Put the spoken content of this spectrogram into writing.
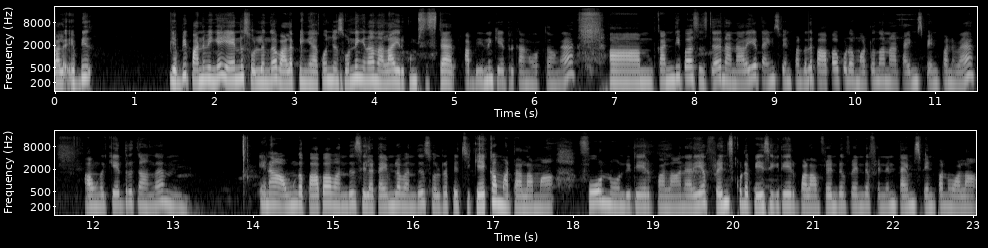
வள எப்படி எப்படி பண்ணுவீங்க? ஏன்னு சொல்லுங்க. வளர்ப்பீங்க. கொஞ்சம் சொன்னீங்கன்னா நல்லா இருக்கும் சிஸ்டர். அப்படின்னு கேட்டிருக்காங்க ஒருத்தவங்க. கண்டிப்பாக சிஸ்டர். நான் நிறைய டைம் ஸ்பெண்ட் பண்ணுறது பாப்பா கூட மட்டும் தான் நான் டைம் ஸ்பெண்ட் பண்ணுவேன். அவங்க கேட்டிருக்காங்க. ஏன்னா, அவங்க பாப்பா வந்து சில டைமில் வந்து சொல்கிற பேச்சு கேட்க மாட்டாளாமா. ஃபோன் நோண்டிகிட்டே இருப்பாளாம். நிறைய ஃப்ரெண்ட்ஸ் கூட பேசிக்கிட்டே இருப்பாளாம். ஃப்ரெண்டு, ஃப்ரெண்டு, ஃப்ரெண்டுன்னு டைம் ஸ்பெண்ட் பண்ணுவாளாம்.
